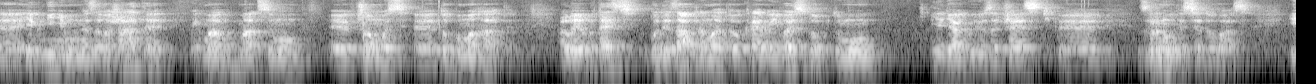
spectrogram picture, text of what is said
е, як мінімум не заважати, як максимум в чомусь допомагати. Але отець буде завтра мати окремий виступ, тому я дякую за честь звернутися до вас. І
